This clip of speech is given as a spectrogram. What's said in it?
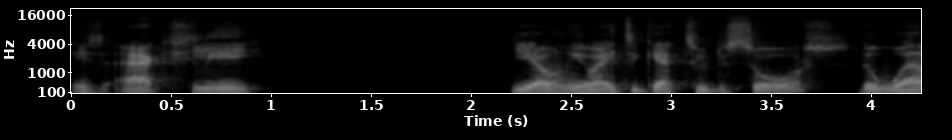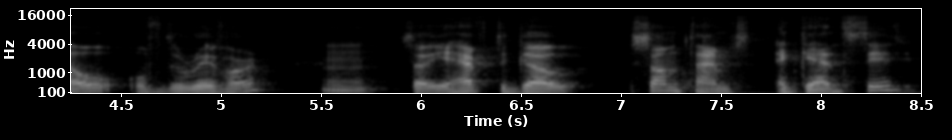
is actually the only way to get to the source the well of the river Mm. so you have to go sometimes against it,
